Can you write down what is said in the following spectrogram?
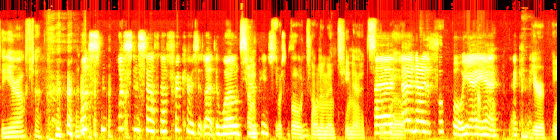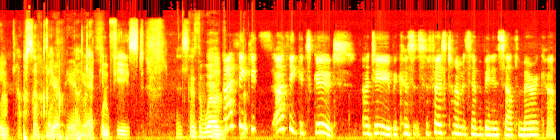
the year after. What's what's in South Africa? Is it like the World Some Championship? football tournament. You know, it's the Uh, World oh no, the football. Yeah, yeah. Okay. European Cup something. European, I yes. get confused. Because the world- I think it's I think it's good. I do because it's the first time it's ever been in South America.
